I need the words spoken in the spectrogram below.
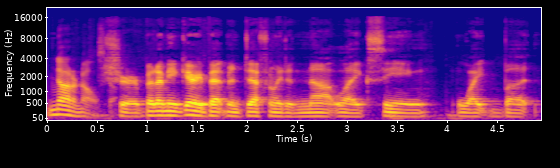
not an all sure, but I mean, Gary Bettman definitely did not like seeing white butt,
